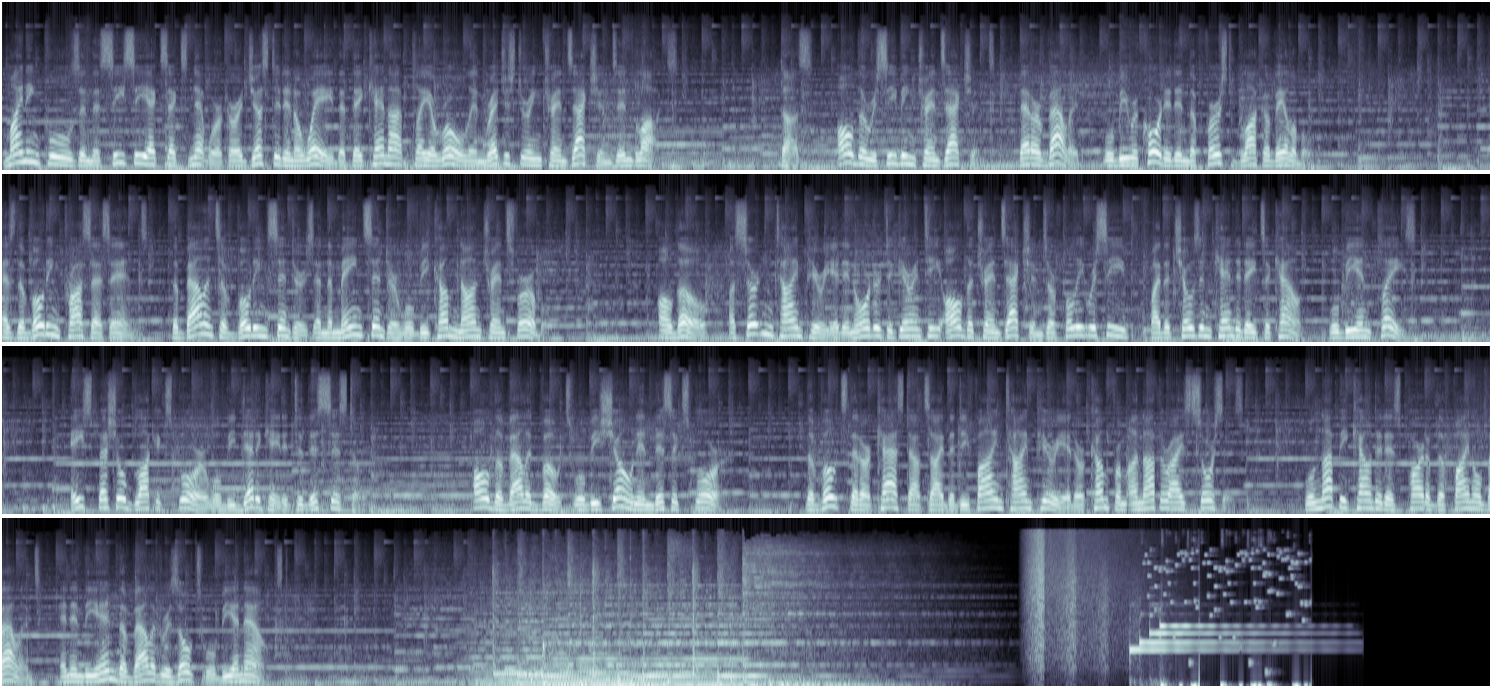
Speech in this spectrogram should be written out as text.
Mining pools in the CCXX network are adjusted in a way that they cannot play a role in registering transactions in blocks. Thus, all the receiving transactions, that are valid, will be recorded in the first block available. As the voting process ends, the balance of voting centers and the main center will become non-transferable. Although, a certain time period in order to guarantee all the transactions are fully received, by the chosen candidate's account, will be in place. A special block explorer will be dedicated to this system. All the valid votes will be shown in this explorer. The votes that are cast outside the defined time period or come from unauthorized sources will not be counted as part of the final balance, and in the end the valid results will be announced.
